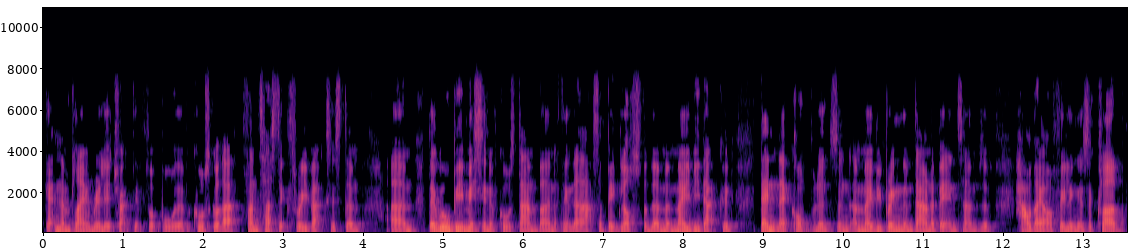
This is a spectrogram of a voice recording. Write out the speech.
getting them playing really attractive football. They've of course got that fantastic three back system. Um, they will be missing, of course, Dan Burn. I think that that's a big loss for them, and maybe that could dent their confidence and, and maybe bring them down a bit in terms of how they are feeling as a club.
